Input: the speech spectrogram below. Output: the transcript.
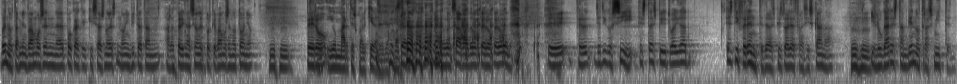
Bueno, también vamos en una época que quizás no, es, no invita tan a las peregrinaciones porque vamos en otoño. Pero, y, un martes cualquiera, a lo mejor. bueno, sábado, pero, pero bueno. Eh, pero yo digo, sí, esta espiritualidad es diferente de la espiritualidad franciscana y lugares también lo transmiten.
